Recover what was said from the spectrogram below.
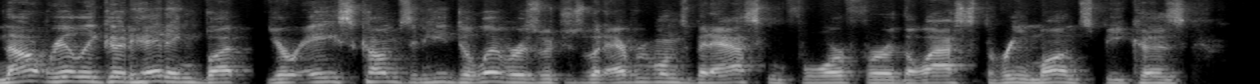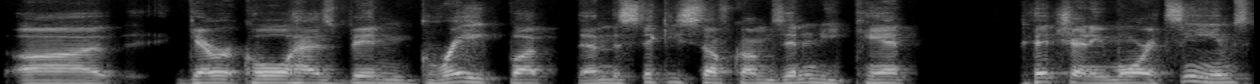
Not really good hitting, but your ace comes and he delivers, which is what everyone's been asking for for the last three months because uh, Gerrit Cole has been great, but then the sticky stuff comes in and he can't pitch anymore, it seems.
